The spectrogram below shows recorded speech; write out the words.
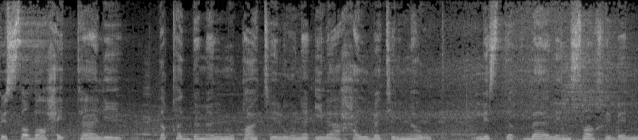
في الصباح التالي تقدم المقاتلون إلى حلبة الموت لاستقبال صاخب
